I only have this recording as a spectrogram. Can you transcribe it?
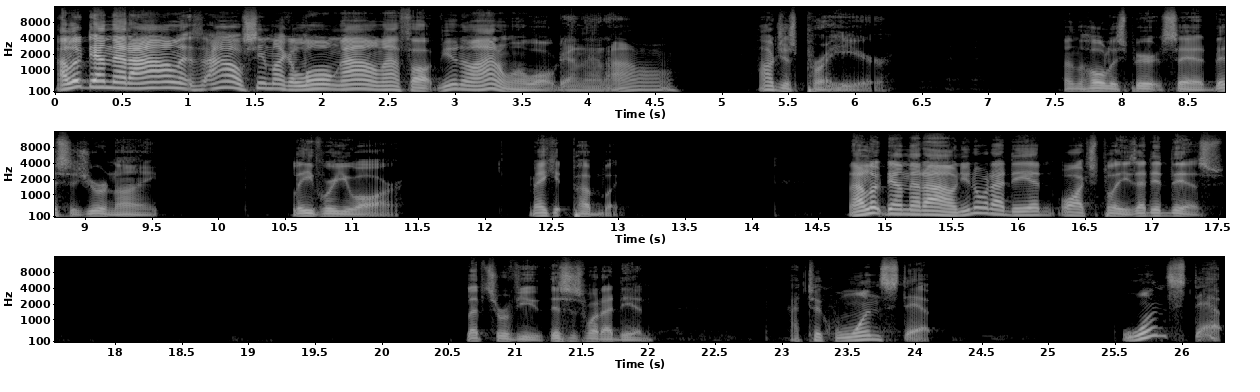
I looked down that aisle, and the aisle seemed like a long aisle, and I thought, you know, I don't want to walk down that aisle. I'll just pray here. And the Holy Spirit said, This is your night. Leave where you are, make it public. And I looked down that aisle, and you know what I did? Watch, please. I did this. Let's review. This is what I did. I took one step. One step.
